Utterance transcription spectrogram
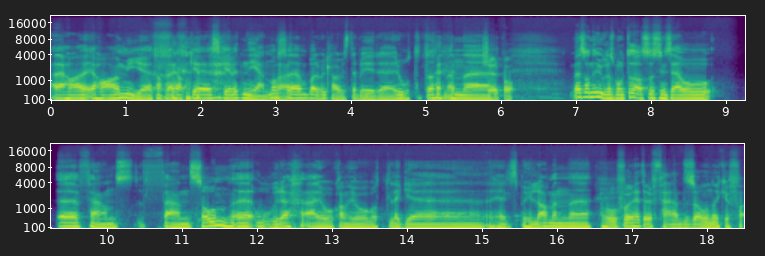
Jeg har, jeg har mye tanker der. Jeg har ikke skrevet ned noe, så jeg må bare beklage hvis det blir eh, rotete. Men, eh, Kjør på. men sånn i utgangspunktet da, så syns jeg jo eh, fans, fanzone, Uh, ordet, er jo, kan vi jo godt legge eh, helst på hylla, men uh, Hvorfor heter det fanzone og ikke fa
